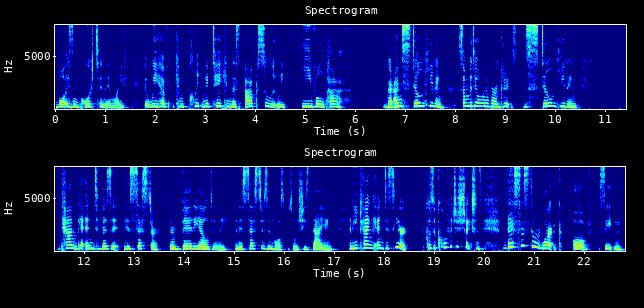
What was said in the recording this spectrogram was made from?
what is important in life that we have complete we've taken this absolutely evil path where mm-hmm. I'm still hearing somebody on one of our groups I'm still hearing can't get in to visit his sister. They're very elderly, and his sister's in hospital. She's dying, and he can't get in to see her because of COVID restrictions. This is the work of Satan,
